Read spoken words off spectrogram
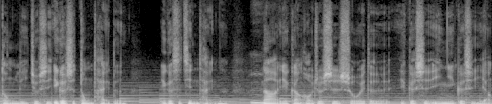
动力，就是一个是动态的，一个是静态的。嗯、那也刚好就是所谓的一个是阴，一个是阳。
